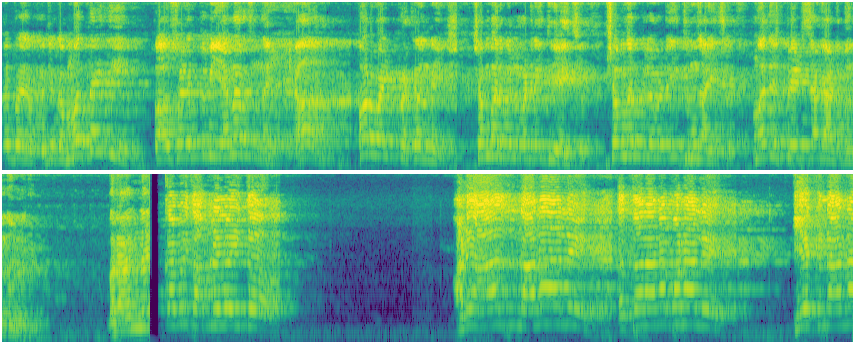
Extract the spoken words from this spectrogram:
म्हणजे गंमत नाही ती. पावसाळ्यात तुम्ही येणारच नाही. हा फार वाईट प्रकरण नाही शंभर किलोमीटर इथे यायचं. शंभर किलोमीटर इथून जायचं. मध्येच पेटचा गाठ बंद होती बरं अन्न कमी थांबलेलो इथं आणि आज नाना आले दत्ता नाना पण आले एक नाना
